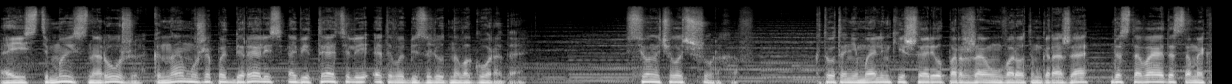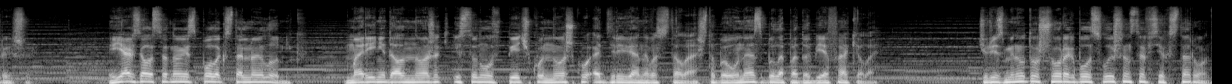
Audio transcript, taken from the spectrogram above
А из тьмы снаружи к нам уже подбирались обитатели этого безлюдного города. Все началось с шорохов. Кто-то немаленький шарил по ржавым воротам гаража, доставая до самой крыши. Я взял с одной из полок стальной ломик. Марине дал ножик и сунул в печку ножку от деревянного стола, чтобы у нас было подобие факела. Через минуту шорох был слышен со всех сторон.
